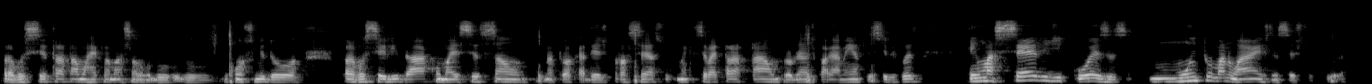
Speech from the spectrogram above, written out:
para você tratar uma reclamação do, do, do consumidor, para você lidar com uma exceção na tua cadeia de processo, como é que você vai tratar um problema de pagamento, esse tipo de coisa. Tem uma série de coisas muito manuais nessa estrutura.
